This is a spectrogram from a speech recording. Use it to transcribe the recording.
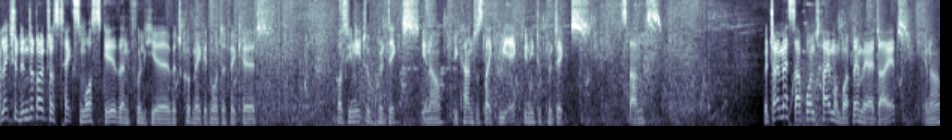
feel like Shedinja just takes more skill than full heal, which could make it more difficult. Because you need to predict, you know? You can't just like react, you need to predict stuns. Which I messed up one time on bot lane where I died, you know?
